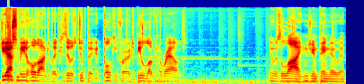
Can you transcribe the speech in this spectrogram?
She asked me to hold on to it because it was too big and bulky for her to be lugging around. It was a lie, and Junpei knew it.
